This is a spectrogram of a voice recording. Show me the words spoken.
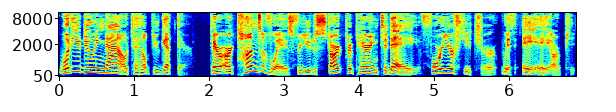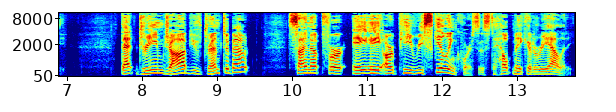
What are you doing now to help you get there? There are tons of ways for you to start preparing today for your future with AARP. That dream job you've dreamt about? Sign up for AARP reskilling courses to help make it a reality.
